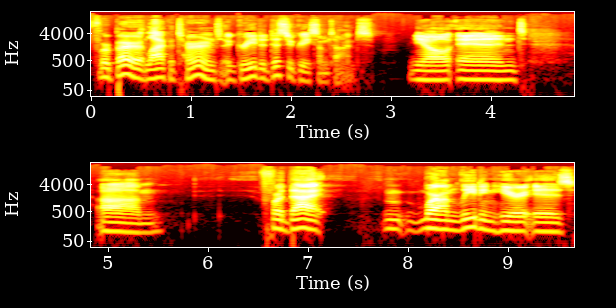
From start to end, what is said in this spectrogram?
for better lack of terms, agree to disagree sometimes. You know, and um, for that, where I'm leading here is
